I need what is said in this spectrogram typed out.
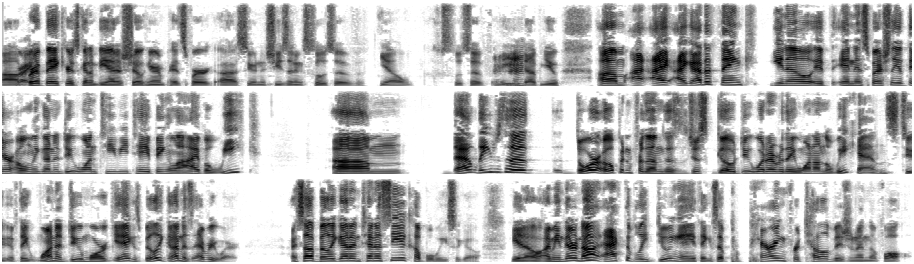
Uh, Right. Britt Baker is going to be at a show here in Pittsburgh uh, soon, and she's an exclusive, you know, exclusive Mhm. AEW. Um, I I, I got to think, you know, if and especially if they're only going to do one TV taping live a week, um, that leaves the door open for them to just go do whatever they want on the weekends. To if they want to do more gigs, Billy Gunn is everywhere. I saw Billy Gunn in Tennessee a couple weeks ago. You know, I mean, they're not actively doing anything except preparing for television in the fall.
